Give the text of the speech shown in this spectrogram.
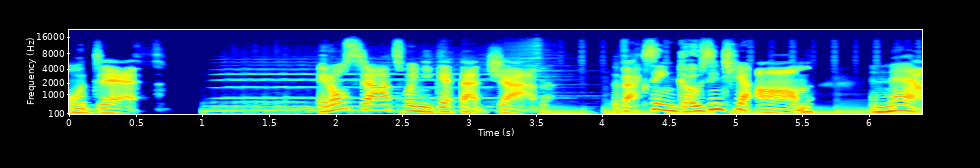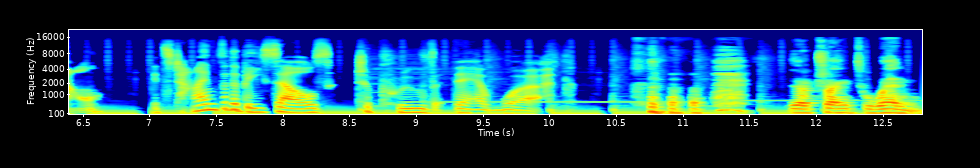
or death. It all starts when you get that jab. The vaccine goes into your arm and now it's time for the B cells to prove their worth. they are trying to win.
